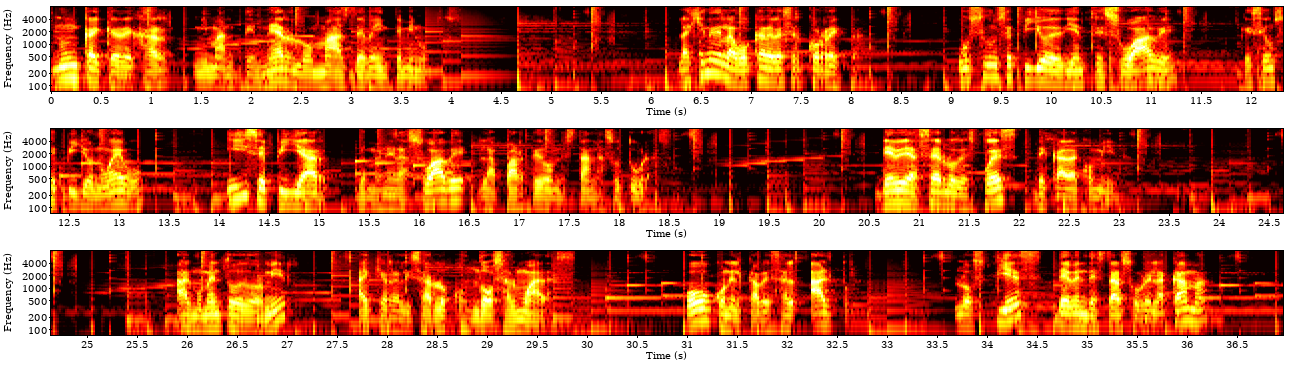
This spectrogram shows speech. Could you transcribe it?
Nunca hay que dejar ni mantenerlo más de 20 minutos. La higiene de la boca debe ser correcta. Use un cepillo de dientes suave, que sea un cepillo nuevo, y cepillar de manera suave la parte donde están las suturas. Debe hacerlo después de cada comida. Al momento de dormir hay que realizarlo con dos almohadas o con el cabezal alto. Los pies deben de estar sobre la cama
